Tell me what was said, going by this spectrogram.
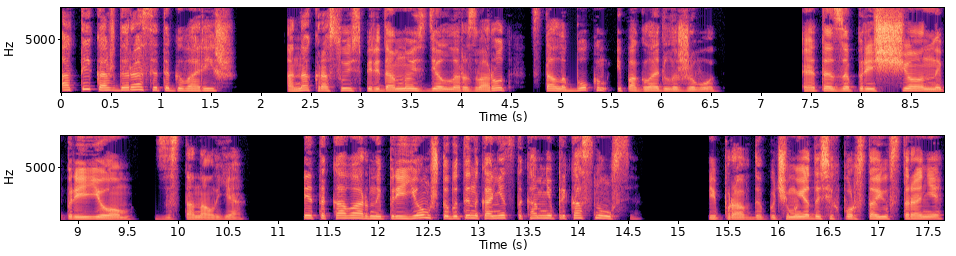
А ты каждый раз это говоришь. Она, красуясь передо мной, сделала разворот, встала боком и погладила живот. «Это запрещенный прием», – застонал я. Это коварный прием, чтобы ты наконец-то ко мне прикоснулся. И правда, почему я до сих пор стою в стороне?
